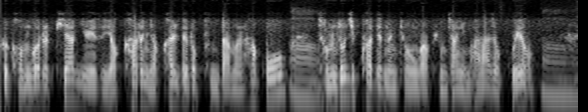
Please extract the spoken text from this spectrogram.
그 검거를 피하기 위해서 역할은 역할대로 분담을 하고 아. 점조직화되는 경우가 굉장히 많아졌고요. 아.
